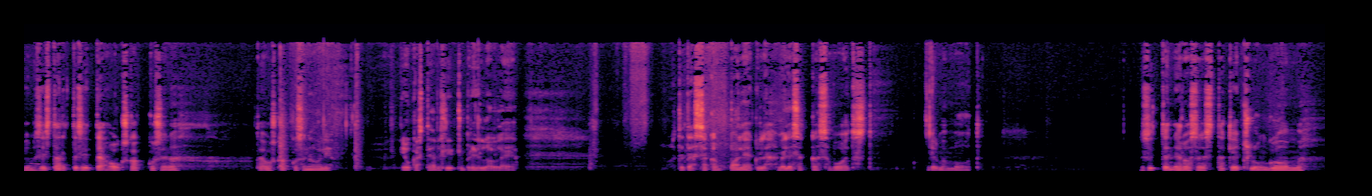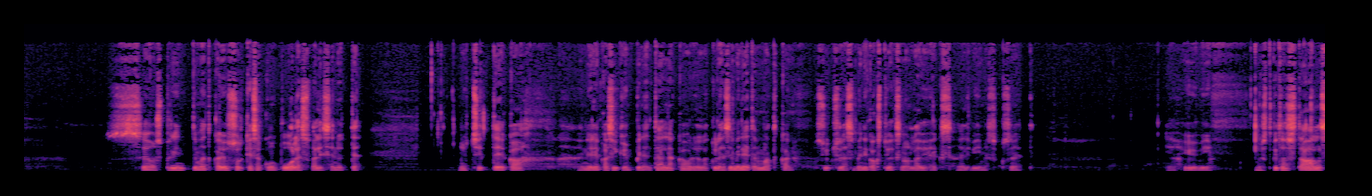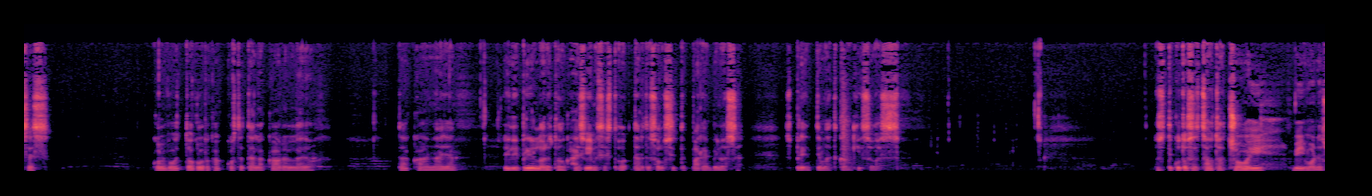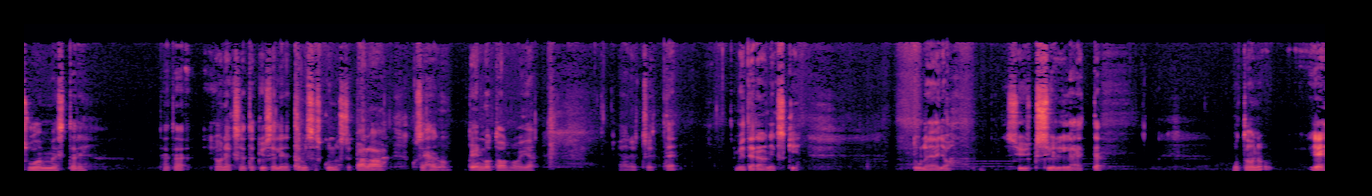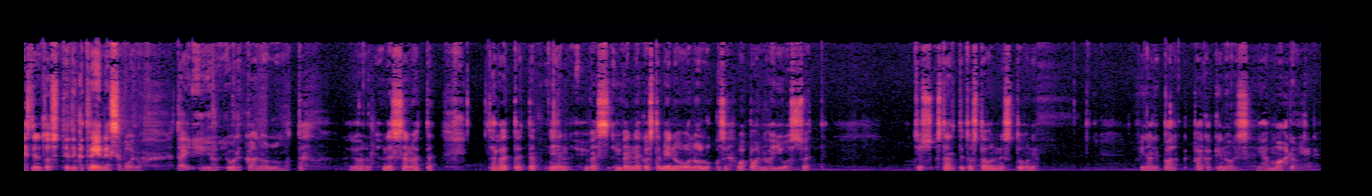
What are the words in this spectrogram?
Viimeisen startti sitten Oaks kakkosena. Tai Oaks kakkosena oli niukasti hävisi Brillolle ja että tässä kamppailee kyllä veljensä kanssa voitosta ilman muuta. Ja sitten elosesta Cape Lungom. Se on sprinttimatka, jos oli kesäkuun puolessa välissä nyt, nyt sitten eka 480 tällä kaudella. Kyllä se menee tämän matkan. Syksyllä se meni 2909, eli viime syksynä. Ja hyvin. No sitten vitosesta Alses. Kolme voittoa, kolme kakkosta tällä kaudella jo takana. Ja Lili Brillo nyt on kahdessa viimeisestä tarvitsisi ollut sitten parempi noissa sprinttimatkan kisoissa. No sitten kutoset Sauta Choi, viime vuoden Suomen mestari. Tätä Jonekselta kyselin, että missä kunnossa se palaa, kun sehän on pennut ollut ja, ja nyt sitten veteraaniksikin tulee jo syksyllä, että mutta on, ja eihän sitä nyt olisi tietenkään treeneissä voinut, tai juurikaan ollut, mutta Jones sanoi, että tai laittaa, että ihan hyvän näköistä menoa on ollut, kun se vapaana on juossut. Että, että jos startti tuosta onnistuu, niin finaalipaikakin olisi ihan mahdollinen.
